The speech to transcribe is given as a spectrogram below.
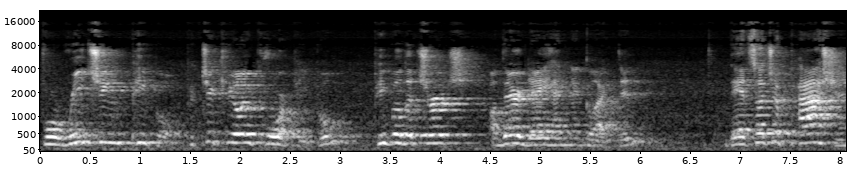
for reaching people, particularly poor people, people the church of their day had neglected. They had such a passion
